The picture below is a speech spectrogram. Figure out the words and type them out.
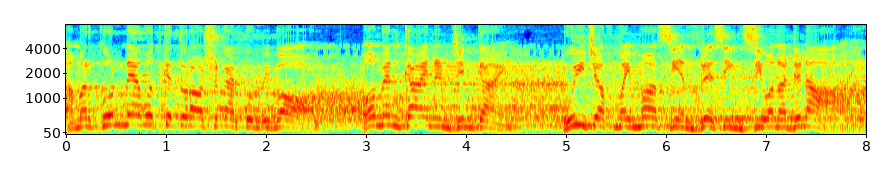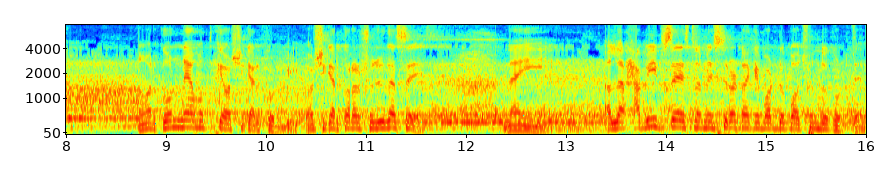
আমার কোন নিয়ামতকে তোরা অস্বীকার করবি বল। O mankind and jinnkind which of my mercy and blessings you want deny. আমার কোন নিয়ামতকে অস্বীকার করবি? অস্বীকার করার সুযোগ আছে? নাই। আল্লাহর হাবিব সাহ ইসলাম এই বড্ড পছন্দ করতেন।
